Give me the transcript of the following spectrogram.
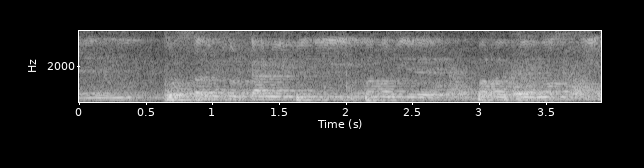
Yy, Pozostałymi członkami byli panowie Paweł Kojanowski,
